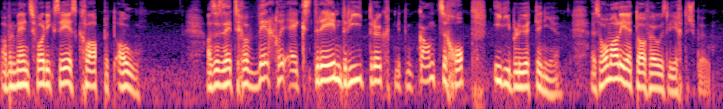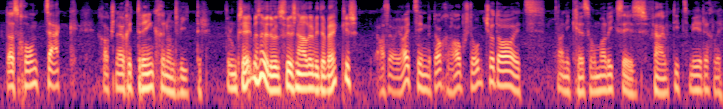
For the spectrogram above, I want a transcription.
Aber wir haben es vorhin gesehen, es klappt auch. Also es hat sich auch wirklich extrem reingedrückt mit dem ganzen Kopf in die Blüten hinein. Ein Homali hat hier viel ein leichtes Spiel. Das kommt, zack, kann schnell trinken und weiter. Darum sieht man es nicht, weil es viel schneller wieder weg ist. Also ja, jetzt sind wir doch eine halbe Stunde schon da. Jetzt, jetzt habe ich kein Sommerli gesehen. Es fehlt jetzt mir ein bisschen.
